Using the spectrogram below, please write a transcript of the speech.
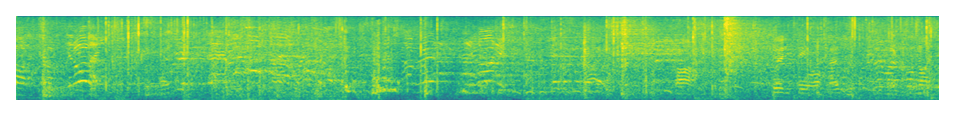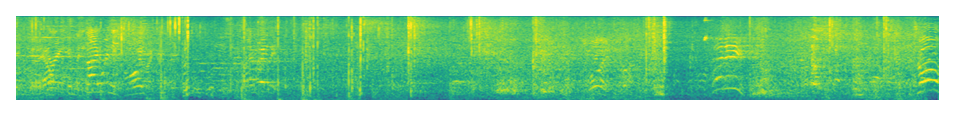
On it, get on it, get on it. Thirty-four off over. Nineteen thirty. Stay with it, boys. Stay with it. Control.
